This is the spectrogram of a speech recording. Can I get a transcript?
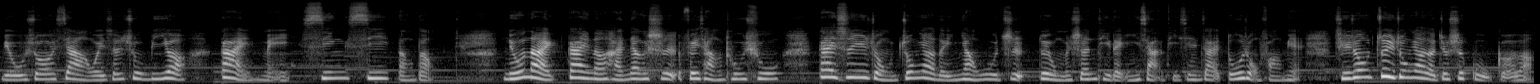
比如说像维生素 B 二、钙、镁、锌、硒等等。牛奶钙呢含量是非常突出，钙是一种重要的营养物质，对我们身体的影响体现在多种方面，其中最重要的就是骨骼了。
